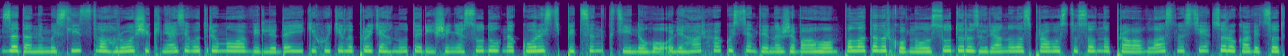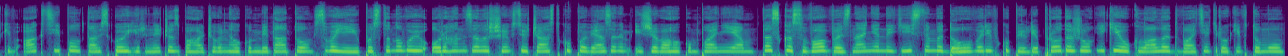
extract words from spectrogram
За даними слідства, гроші князів отримував від людей, які хотіли протягнути рішення суду на користь підсанкційного олігарха Костянтина Живаго. Палата Верховного суду розглянула справу стосовно права власності 40% акцій Полтавського гірничо-збагачувального комбінату. Своєю постановою орган залишив цю частку пов'язаним із Живаго компаніям та скасував визнання недійсними договорів купівлі-продажу, які уклали 20 років тому.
